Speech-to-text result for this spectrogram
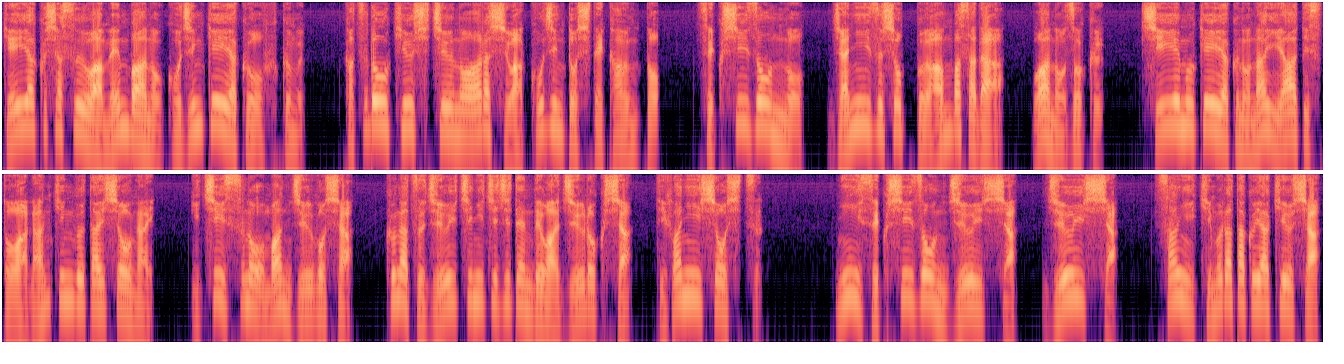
契約者数はメンバーの個人契約を含む。活動休止中の嵐は個人としてカウント。セクシーゾーンのジャニーズショップアンバサダーは除く。CM 契約のないアーティストはランキング対象外。1位スノーマン15社。9月11日時点では16社。ティファニー消失。2位セクシーゾーン11社。11社。3位木村拓哉9社。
